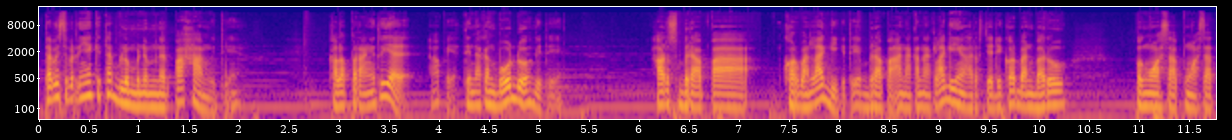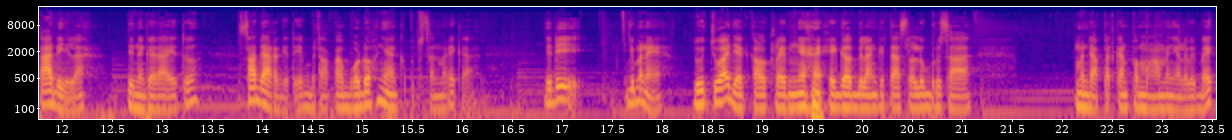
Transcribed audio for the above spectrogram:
Tapi sepertinya kita belum benar-benar paham gitu ya. Kalau perang itu ya apa ya tindakan bodoh gitu ya. Harus berapa korban lagi gitu ya berapa anak-anak lagi yang harus jadi korban baru penguasa-penguasa tadi lah di negara itu sadar gitu ya betapa bodohnya keputusan mereka. Jadi gimana ya lucu aja kalau klaimnya Hegel bilang kita selalu berusaha mendapatkan pemahaman yang lebih baik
